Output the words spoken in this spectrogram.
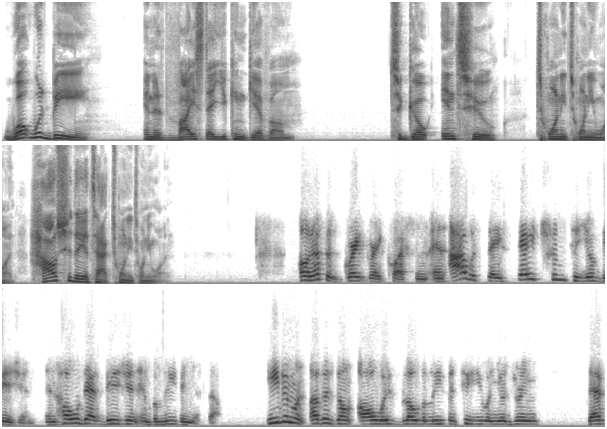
what would be an advice that you can give them to go into 2021? How should they attack 2021? Oh, that's a great, great question. And I would say stay true to your vision and hold that vision and believe in yourself. Even when others don't always blow belief into you and your dreams, that's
